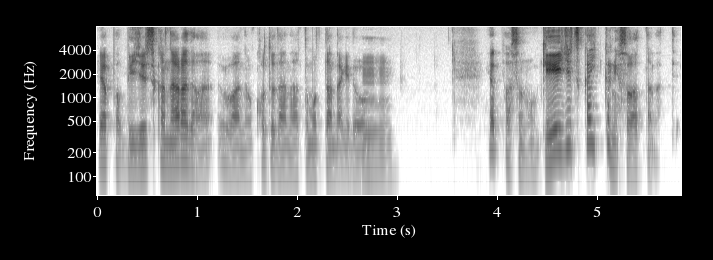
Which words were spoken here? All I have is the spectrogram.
やっぱ美術家ならではのことだなと思ったんだけど、うんやっぱその芸術家一家に育ったんだって、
